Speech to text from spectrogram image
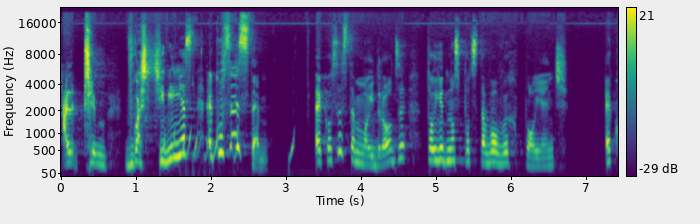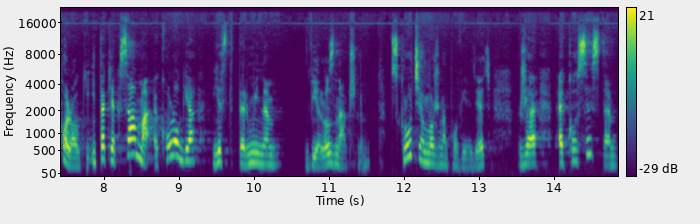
Ale czym właściwie jest ekosystem? Ekosystem, moi drodzy, to jedno z podstawowych pojęć ekologii. I tak jak sama ekologia jest terminem wieloznacznym. W skrócie można powiedzieć, że ekosystem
